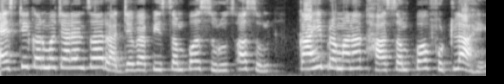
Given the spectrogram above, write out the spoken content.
एस टी कर्मचाऱ्यांचा राज्यव्यापी संप सुरूच असून काही प्रमाणात हा संप फुटला आहे.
